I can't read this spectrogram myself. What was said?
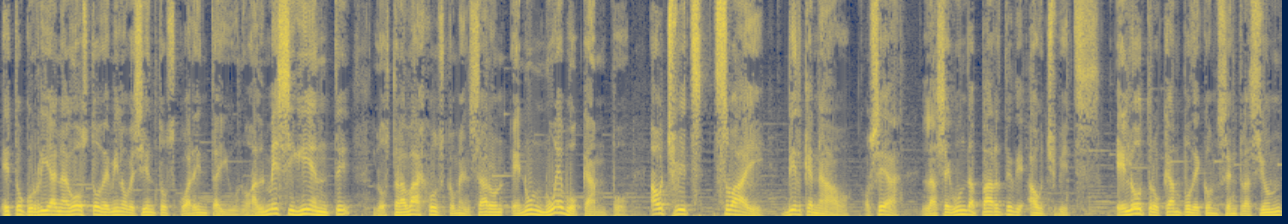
Esto ocurría en agosto de 1941. Al mes siguiente, los trabajos comenzaron en un nuevo campo, Auschwitz II, Birkenau, o sea, la segunda parte de Auschwitz. El otro campo de concentración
